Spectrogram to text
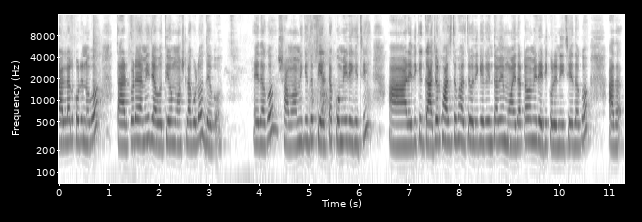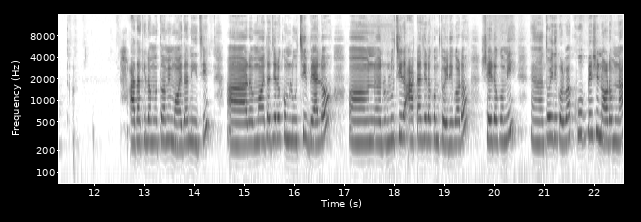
লাল লাল করে নেব, তারপরে আমি যাবতীয় মশলাগুলো দেব। এই দেখো আমি কিন্তু তেলটা কমিয়ে রেখেছি। আর এদিকে গাজর ভাজতে ভাজতে ওদিকে কিন্তু আমি ময়দাটাও আমি রেডি করে নিয়েছি, এই দেখো। আধা আধা কিলো মতো আমি ময়দা নিয়েছি। আর ময়দা যেরকম লুচি বেলো লুচির আটা যেরকম তৈরি করো সেই রকমই তৈরি করবা। খুব বেশি নরম না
